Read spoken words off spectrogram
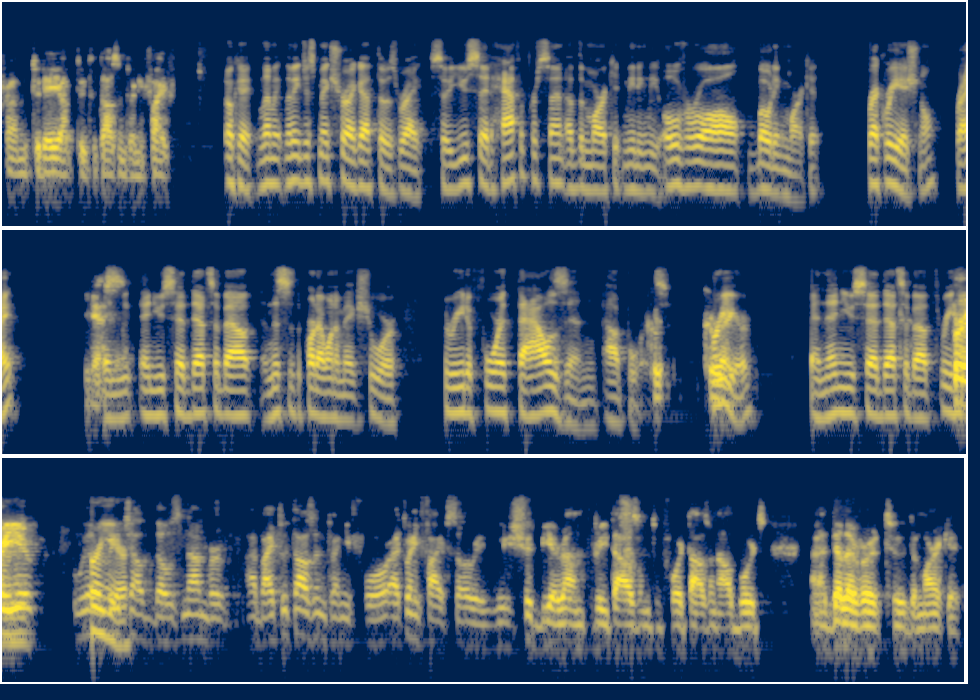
from today up to 2025. Okay, let me let me just make sure I got those right. So you said half a percent of the market, meaning the overall boating market, recreational, right? Yes. And and you said that's about, and this is the part I want to make sure, three to four thousand outboards per year. And then you said that's about three per year. We'll per reach year. out those numbers uh, by 2024, uh, 25. Sorry, we should be around 3,000 to 4,000 outboards uh, delivered to the market,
